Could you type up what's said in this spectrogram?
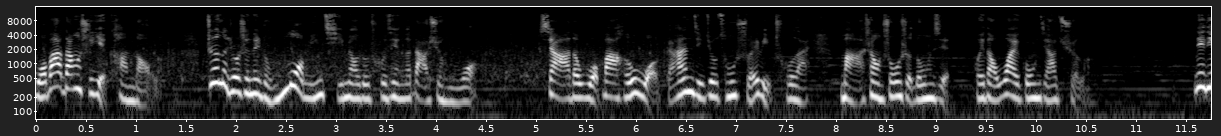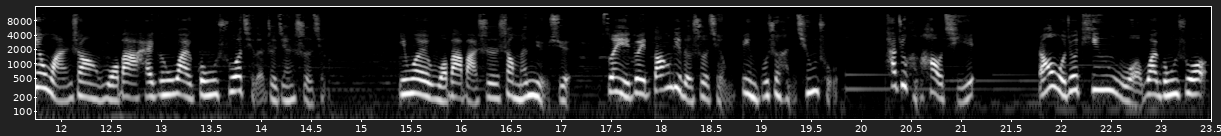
我爸当时也看到了。真的就是那种莫名其妙就出现个大漩涡，吓得我爸和我赶紧就从水里出来，马上收拾东西回到外公家去了。那天晚上，我爸还跟外公说起了这件事情，因为我爸爸是上门女婿，所以对当地的事情并不是很清楚。他就很好奇，然后我就听我外公说，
